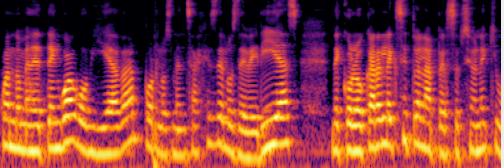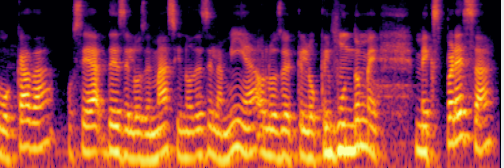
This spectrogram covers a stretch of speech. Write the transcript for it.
cuando me detengo agobiada por los mensajes de los deberías, de colocar el éxito en la percepción equivocada, o sea, desde los demás y no desde la mía, o los de que lo que el mundo me, me expresa,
